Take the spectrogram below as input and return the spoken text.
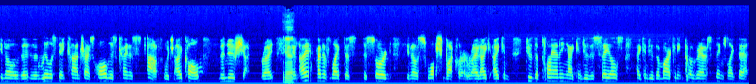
you know the, the real estate contracts. All this kind of stuff, which I call minutia, right? Yeah. And I kind of like this the sword you know swashbuckler, right? I I can do the planning. I can do the sales. I can do the marketing programs, things like that.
